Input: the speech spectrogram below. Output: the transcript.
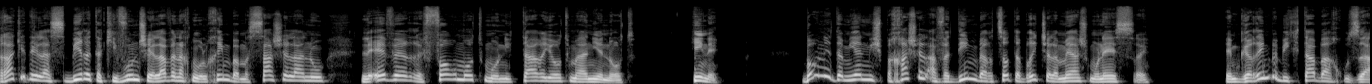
רק כדי להסביר את הכיוון שאליו אנחנו הולכים במסע שלנו לעבר רפורמות מוניטריות מעניינות. הנה, בואו נדמיין משפחה של עבדים בארצות הברית של המאה ה-18. הם גרים בבקתה באחוזה,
